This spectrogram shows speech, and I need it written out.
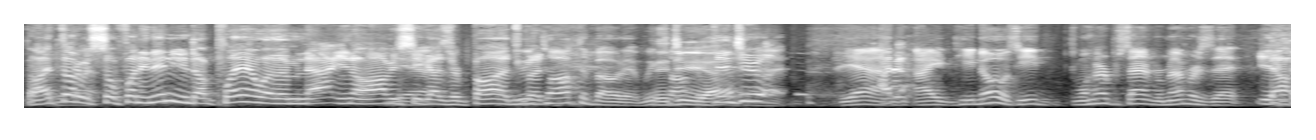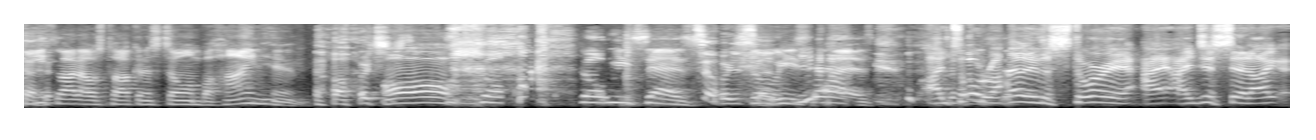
But I thought it was so funny. And then you end up playing with him. Now you know, obviously you guys are buds. We but talked about it. We Did talked you, yeah? about Did you? Yeah, I, he knows. He 100 percent remembers that. Yeah. he thought I was talking to someone behind him. Oh, just- oh, So, so he says. So he says. Yeah. says. I told Riley the story. I, I just said I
